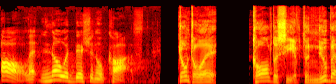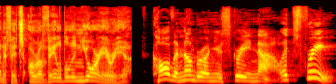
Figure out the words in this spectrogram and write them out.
all at no additional cost. Don't delay. Call to see if the new benefits are available in your area. Call the number on your screen now. It's free.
